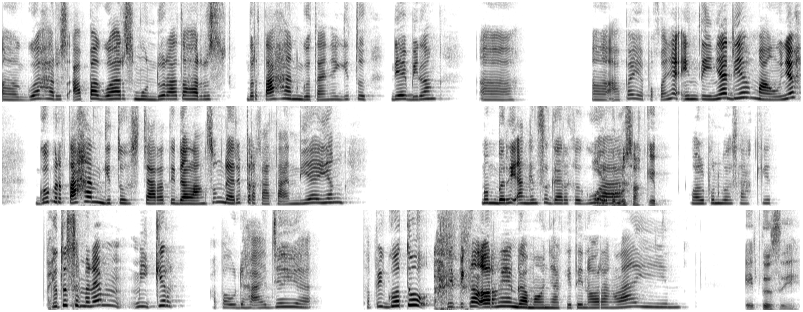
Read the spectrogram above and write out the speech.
"Eh, gue harus apa? Gue harus mundur atau harus bertahan? Gue tanya gitu. Dia bilang "Eh, eh, apa ya pokoknya intinya dia maunya gue bertahan gitu secara tidak langsung dari perkataan dia yang memberi angin segar ke gue Walaupun lu sakit. walaupun gue sakit. Gue tuh sebenarnya mikir apa udah aja ya? Tapi gue tuh tipikal orang yang nggak mau nyakitin orang lain. Itu sih.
